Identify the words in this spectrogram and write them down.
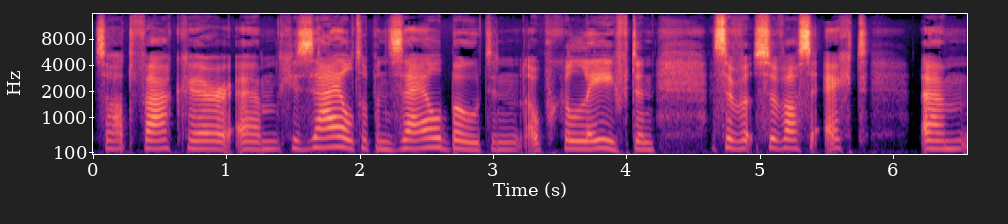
Ze had vaker ehm, gezeild op een zeilboot en op geleefd. En ze, ze was echt ehm,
